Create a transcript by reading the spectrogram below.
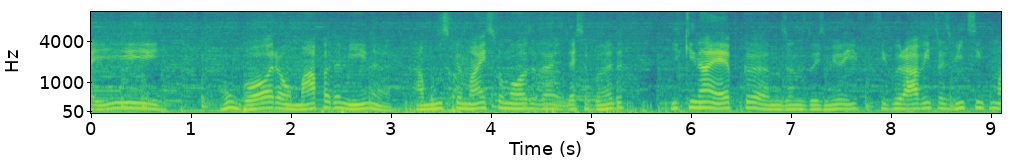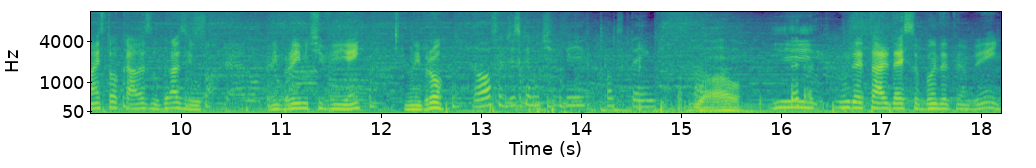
aí, Vambora, o Mapa da Mina, a música mais famosa da- dessa banda e que na época, nos anos 2000, aí, figurava entre as 25 mais tocadas do Brasil. Lembrou MTV, hein? Não lembrou? Nossa, disse que a MTV quanto tempo. Uau. E um detalhe dessa banda também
